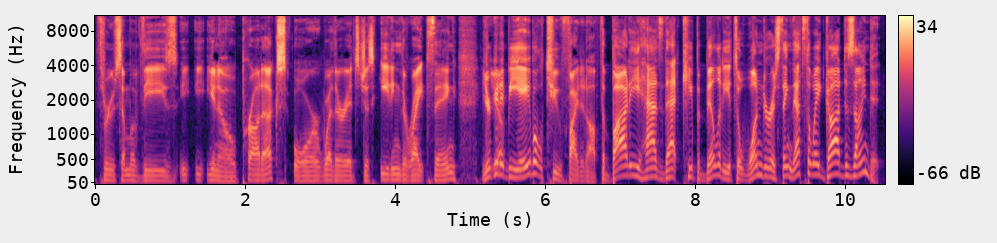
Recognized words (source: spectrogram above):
through some of these, you know, products, or whether it's just eating the right thing, you're yep. going to be able to fight it off. The body has that capability. It's a wondrous thing. That's the way God designed it.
